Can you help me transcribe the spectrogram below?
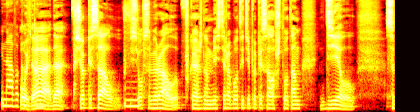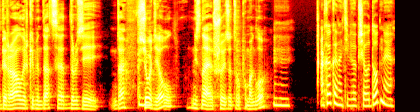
И навыков. Ой, там. да, да. Все писал, mm-hmm. все собирал. В каждом месте работы типа писал, что там делал. Собирал рекомендации от друзей. Да, все mm-hmm. делал. Не знаю, что из этого помогло. Mm-hmm. А как она тебе вообще удобная?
